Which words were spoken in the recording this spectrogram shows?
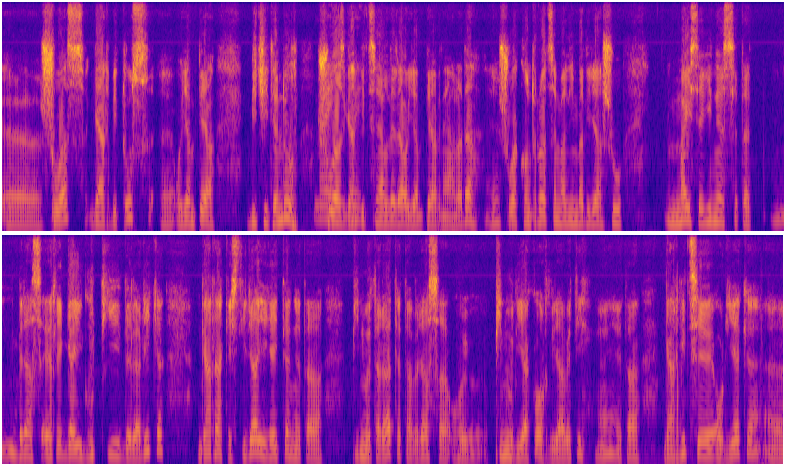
uh, suaz garbituz, uh, oianpea bitxiten du, bai, suaz bai. garbitzen aldera oianpea bena ala da, eh? sua kontrolatzen malin badira, su maiz eginez eta beraz erregai guti delarik, garrak ez dira egaiten eta pinuetarat, eta beraz pinudiak hor dira beti. Eh? Eta garbitze horiek eh,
